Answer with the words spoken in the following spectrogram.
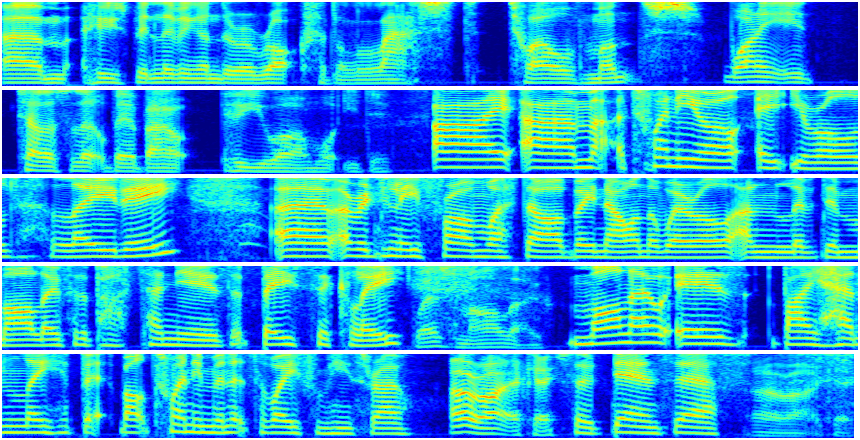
um, who's been living under a rock for the last twelve months, why don't you tell us a little bit about who you are and what you do? I am a 28 year old lady, um, originally from West Derby, now on the Wirral, and lived in Marlow for the past 10 years. Basically, where's Marlow? Marlow is by Henley, bit, about 20 minutes away from Heathrow. Oh, right, okay. So, Dan safe. Oh, right, okay.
